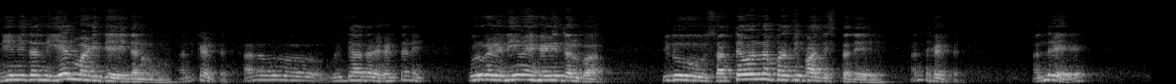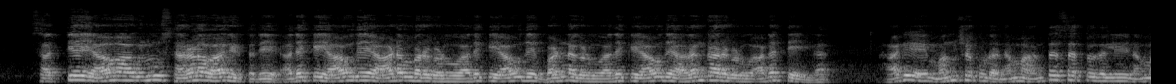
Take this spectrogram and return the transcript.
ನೀನು ಇದನ್ನು ಏನ್ ಮಾಡಿದ್ಯಾ ಇದನ್ನು ಅಂತ ಕೇಳ್ತಾರೆ. ಆಗ ಅವರು ವಿದ್ಯಾಧರ ಹೇಳ್ತಾನೆ, ಗುರುಗಳೇ, ನೀವೇ ಹೇಳಿದ್ದಲ್ವಾ? ಇದು ಸತ್ಯವನ್ನ ಪ್ರತಿಪಾದಿಸ್ತದೆ ಅಂತ ಹೇಳ್ತಾರೆ. ಅಂದ್ರೆ ಸತ್ಯ ಯಾವಾಗಲೂ ಸರಳವಾಗಿರ್ತದೆ. ಅದಕ್ಕೆ ಯಾವುದೇ ಆಡಂಬರಗಳು, ಅದಕ್ಕೆ ಯಾವುದೇ ಬಣ್ಣಗಳು, ಅದಕ್ಕೆ ಯಾವುದೇ ಅಲಂಕಾರಗಳು ಅಗತ್ಯ ಇಲ್ಲ. ಹಾಗೆ ಮನುಷ್ಯ ಕೂಡ ನಮ್ಮ ಅಂತಸತ್ವದಲ್ಲಿ ನಮ್ಮ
